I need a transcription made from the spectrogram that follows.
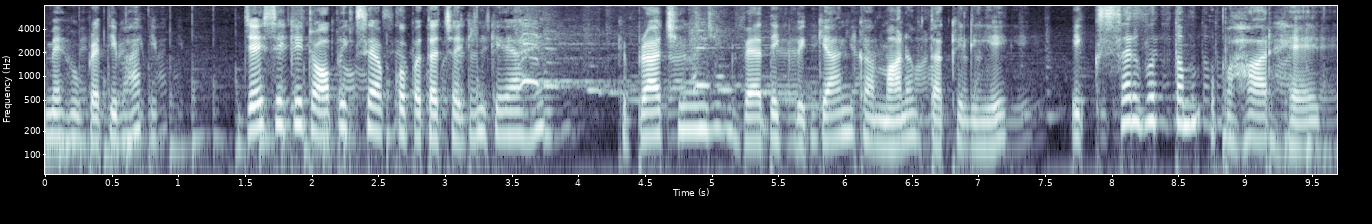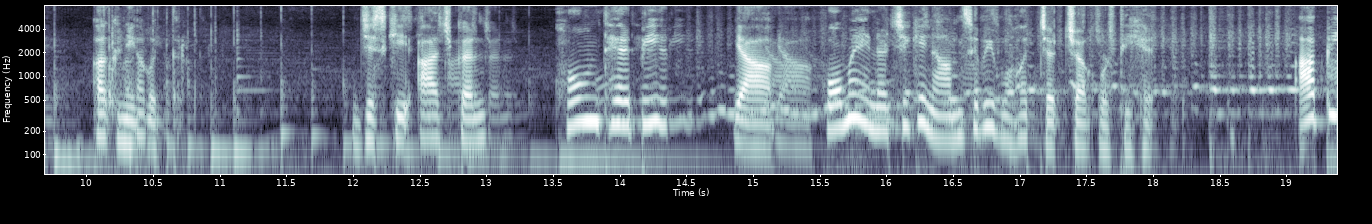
मैं हूँ प्रतिभा। जैसे कि टॉपिक से आपको पता चल ही गया है कि प्राचीन वैदिक विज्ञान का मानवता के लिए एक सर्वोत्तम उपहार है अग्निहोत्र, जिसकी आजकल होम थेरेपी या होम एनर्जी के नाम से भी बहुत चर्चा होती है। आप भी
